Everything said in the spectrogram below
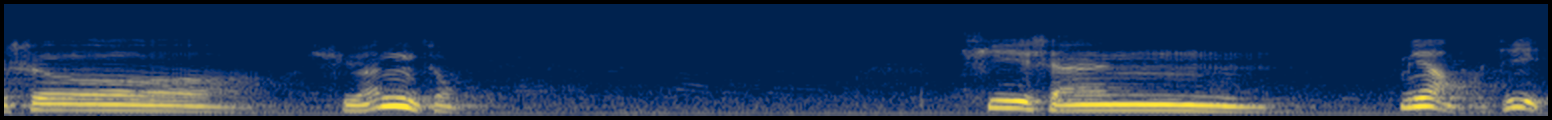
设玄宗，七神妙计。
